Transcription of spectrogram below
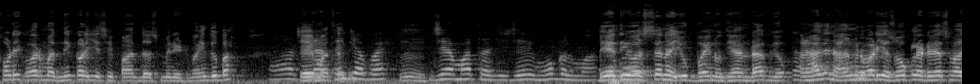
થોડીક વારમાં જ નીકળીએ છીએ પાંચ દસ મિનિટમાં હિન્દુબા જય થઈ માતાજી. ગયા ભાઈ. જય માતાજી જય મોગલમાં. બે દિવસ છે ને યુગભાઈ નું ધ્યાન રાખજો. અને ને આંગણવાડીએ ચોકલેટ વેચવા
